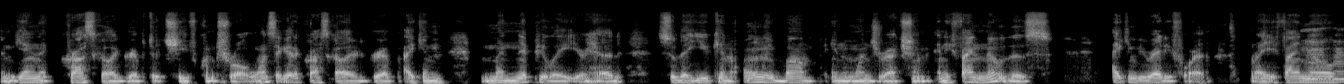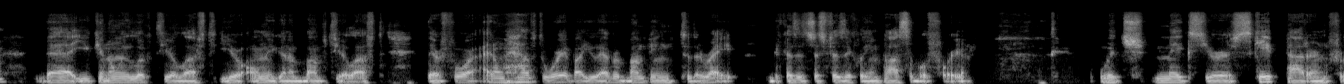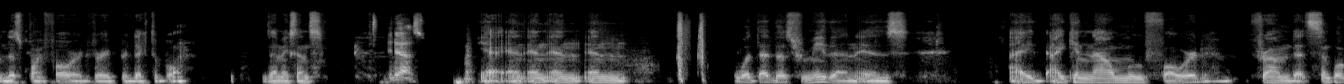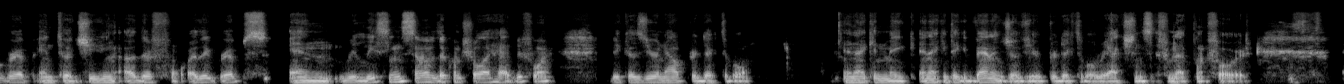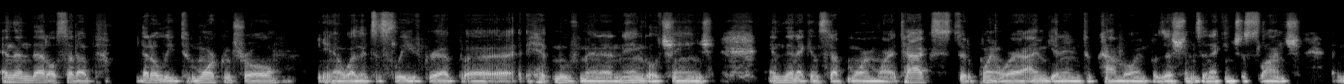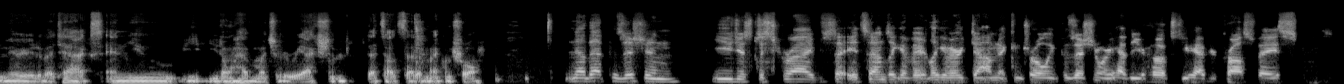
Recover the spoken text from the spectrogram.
I'm getting the cross collar grip to achieve control. Once I get a cross collar grip, I can manipulate your head so that you can only bump in one direction. And if I know this, I can be ready for it, right? If I know mm-hmm. that you can only look to your left, you're only going to bump to your left. Therefore, I don't have to worry about you ever bumping to the right because it's just physically impossible for you, which makes your escape pattern from this point forward very predictable. Does that make sense? It does. Yeah, and and and and what that does for me then is I I can now move forward from that simple grip into achieving other other grips and releasing some of the control I had before because you're now predictable. And I can make and I can take advantage of your predictable reactions from that point forward. And then that'll set up that'll lead to more control you know, whether it's a sleeve grip, uh, hip movement, an angle change. And then I can set up more and more attacks to the point where I'm getting into comboing positions and I can just launch a myriad of attacks and you you don't have much of a reaction that's outside of my control. Now that position you just described, so it sounds like a very like a very dominant controlling position where you have your hooks, you have your crossface,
